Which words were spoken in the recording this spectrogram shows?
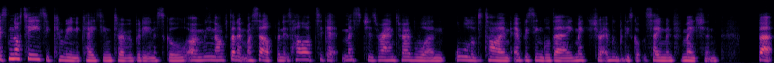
it's not easy communicating to everybody in a school. I mean, I've done it myself, and it's hard to get messages around to everyone all of the time, every single day, making sure everybody's got the same information. But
